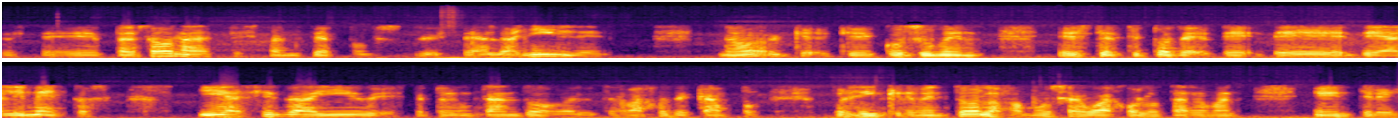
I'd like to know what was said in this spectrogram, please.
este, personas, principalmente pues, este, albañiles, ¿no? Que, consumen este tipo de, de, alimentos y haciendo ahí, este, preguntando el trabajo de campo, pues incrementó la famosa guajolota román entre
